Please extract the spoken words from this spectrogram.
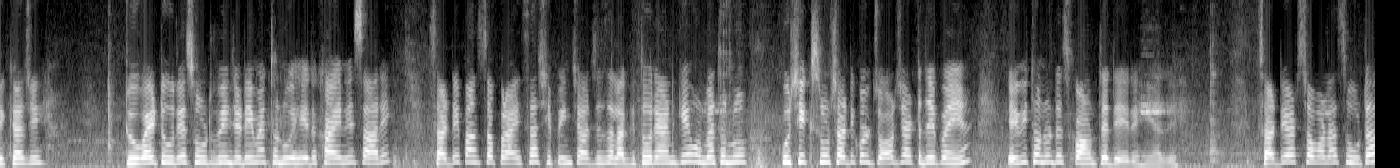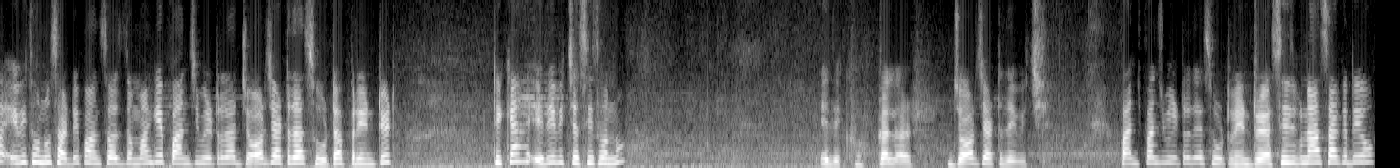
ਠੀਕ ਹੈ ਜੀ। 2x2 ਦੇ ਸੂਟ ਨੇ ਜਿਹੜੇ ਮੈਂ ਤੁਹਾਨੂੰ ਇਹ ਦਿਖਾਏ ਨੇ ਸਾਰੇ। 550 ਪ੍ਰਾਈਸ ਆ ਸ਼ਿਪਿੰਗ ਚਾਰजेस ਅਲੱਗ ਤੋਂ ਰਹਿਣਗੇ। ਹੁਣ ਮੈਂ ਤੁਹਾਨੂੰ ਕੁਝ ਇੱਕ ਸੂਟ ਸਾਡੇ ਕੋਲ ਜਾਰਜਟ ਦੇ ਪਏ ਆ। ਇਹ ਵੀ ਤੁਹਾਨੂੰ ਡਿਸਕਾਊਂਟ ਤੇ ਦੇ ਰਹੇ ਹਾਂ ਜੀ। 850 ਵਾਲਾ ਸੂਟ ਆ, ਇਹ ਵੀ ਤੁਹਾਨੂੰ 550 ਚ ਦਵਾਂਗੇ। 5 ਮੀਟਰ ਦਾ ਜਾਰਜਟ ਦਾ ਸੂਟ ਆ ਪ੍ਰਿੰਟਡ ਠੀਕ ਹੈ ਇਹਦੇ ਵਿੱਚ ਅਸੀਂ ਤੁਹਾਨੂੰ ਇਹ ਦੇਖੋ ਕਲਰ ਜਾਰਜਟ ਦੇ ਵਿੱਚ। 5-5 ਮੀਟਰ ਦੇ ਸੂਟ ਨੇ। ਡਰੈਸਿਸ ਬਣਾ ਸਕਦੇ ਹੋ,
